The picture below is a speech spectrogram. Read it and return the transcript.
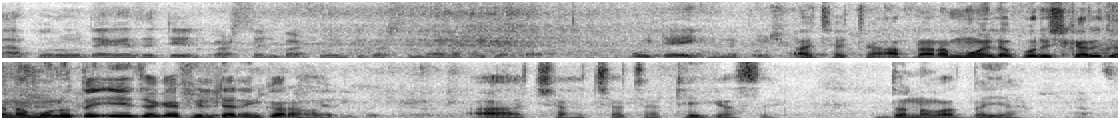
তারপরেও দেখা গেছে টেন পার্সেন্ট বা টোয়েন্টি পার্সেন্ট ময়লা থেকে যায়। ওইটা এখানে পরিষ্কার। আচ্ছা আচ্ছা আপনারা ময়লা পরিষ্কারের জন্য মূলত এই জায়গায় ফিল্টারিং করা হয়। আচ্ছা আচ্ছা আচ্ছা ঠিক আছে। ধন্যবাদ ভাইয়া। আচ্ছা।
